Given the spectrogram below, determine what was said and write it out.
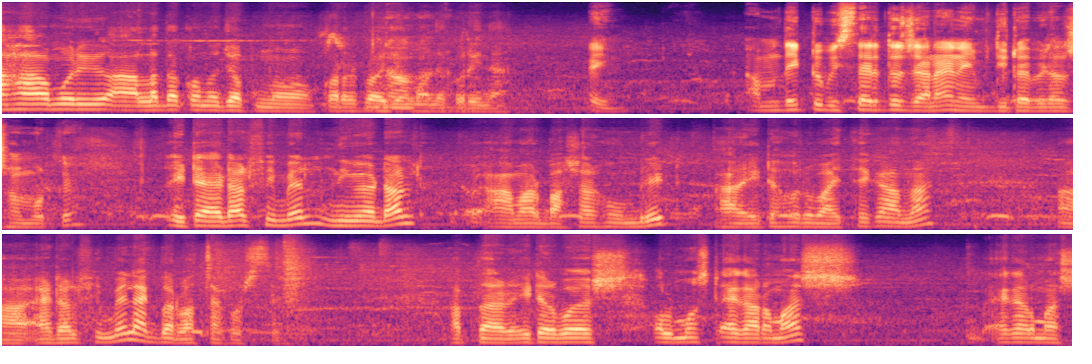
আহা মরি আলাদা কোনো যত্ন করার প্রয়োজন মনে করি না। আমাদের একটু বিস্তারিত জানান এই দুইটা বিড়াল সম্পর্কে। এটা অ্যাডাল্ট ফিমেল নিউ অ্যাডাল্ট আমার বাসার হোম ব্রিড আর এটা হলো বাড়ি থেকে আনা। অ্যাডাল্ট ফিমেল একবার বাচ্চা করছে। আপনার এটার বয়স অলমোস্ট এগারো মাস এগারো মাস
